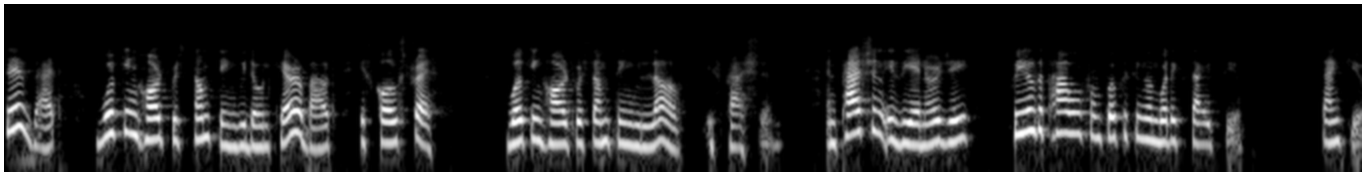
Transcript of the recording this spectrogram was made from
says that working hard for something we don't care about is called stress. Working hard for something we love is passion. And passion is the energy. Feel the power from focusing on what excites you. Thank you.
